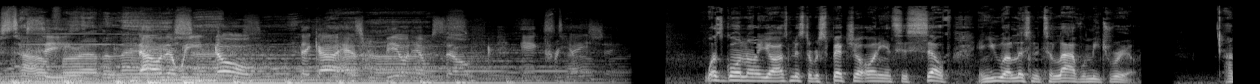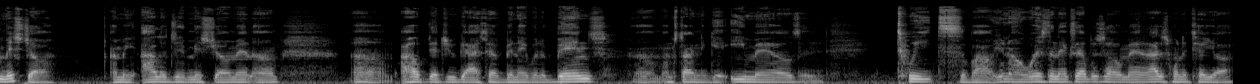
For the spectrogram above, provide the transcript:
See, now that we know that God has revealed himself. What's going on, y'all? It's Mr. Respect Your Audience himself, and you are listening to Live with Meech Real. I missed y'all. I mean, I legit missed y'all, man. Um, um, I hope that you guys have been able to binge. Um, I'm starting to get emails and tweets about, you know, where's the next episode, man. And I just want to tell y'all,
